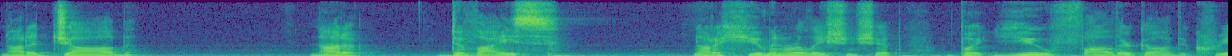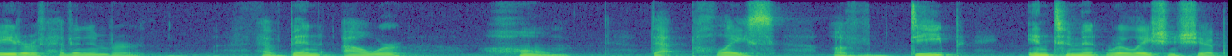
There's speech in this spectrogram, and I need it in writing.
not a job, not a device, not a human relationship, but you, Father God, the creator of heaven and earth, have been our home, that place of deep, intimate relationship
